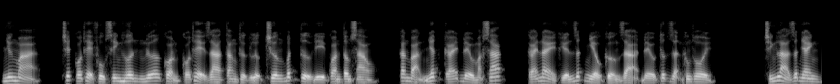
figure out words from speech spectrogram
Nhưng mà, chết có thể phục sinh hơn nữa còn có thể gia tăng thực lực trương bất tử đi quan tâm sao? Căn bản nhất cái đều mặc xác, cái này khiến rất nhiều cường giả đều tức giận không thôi. Chính là rất nhanh,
